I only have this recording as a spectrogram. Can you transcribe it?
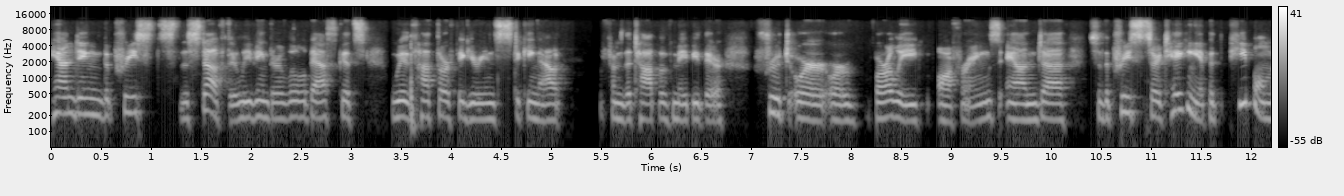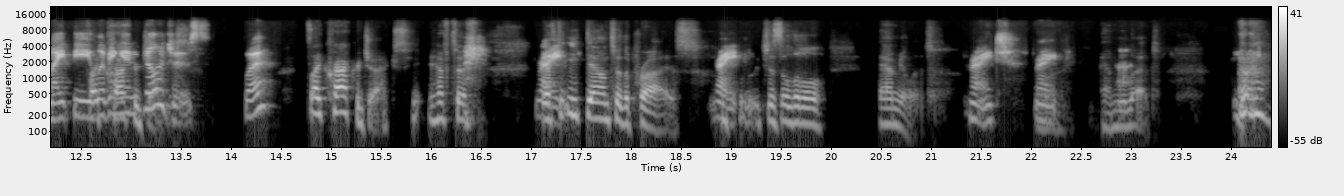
handing the priests the stuff. They're leaving their little baskets with Hathor figurines sticking out from the top of maybe their fruit or, or barley offerings. And uh, so the priests are taking it, but people might be Like living in villages. What? It's like Cracker Jacks. You have to, you have to eat down to the prize, right, which is a little amulet. right, right. or Amulet.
